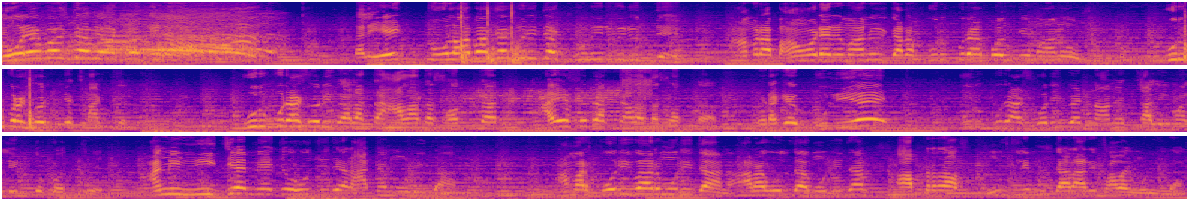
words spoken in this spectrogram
জোরে বলতে হবে একবার কিনা? তাহলে এই তোলাবাজের বিরুদ্ধে খুনির বিরুদ্ধে আমরা ভাঙড়ের মানুষ, যারা পুরপুরা পন্থী মানুষ পুরপুরা শরীফকে ছাড়ছে না। পুরপুরা শরীফ একটা আলাদা সত্তা আইএসএফ একটা আলাদা সত্তা ওটাকে ভুলিয়ে পুরপুরা শরীফের নামে কালিমা লিপ্ত করছে। আমি নিজে মেজ হুজুরের হাতে মুড়িদান। আমার পরিবার মুড়িদান, আরাবুলদা মুড়িদান, আপনারা মুসলিম যারা সবাই মুড়িদান।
